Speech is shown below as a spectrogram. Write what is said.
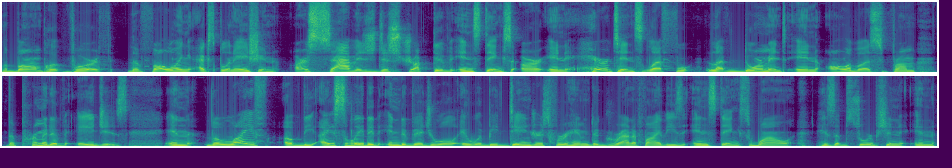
Le Bon put forth the following explanation Our savage, destructive instincts are inheritance left, for, left dormant in all of us from the primitive ages. In the life of the isolated individual, it would be dangerous for him to gratify these instincts, while his absorption in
